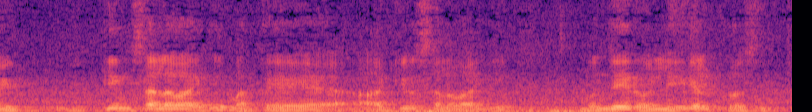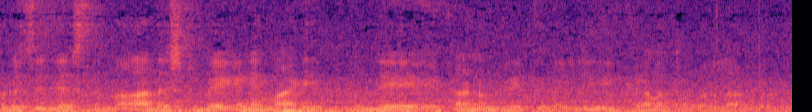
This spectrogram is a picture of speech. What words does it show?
ವಿಕ್ಟಿಮ್ ಸಲುವಾಗಿ ಮತ್ತೆ ಅಕ್ಯೂ ಸಲುವಾಗಿ ಮುಂದೆ ಇರುವ ಲೀಗಲ್ ಪ್ರೊಸೀಜರ್ಸ್ ಅನ್ನು ಆದಷ್ಟು ಬೇಗನೆ ಮಾಡಿ ಮುಂದೆ ಕಾನೂನು ರೀತಿಯಲ್ಲಿ ಕ್ರಮ ತಗೊಳ್ಳಲಾಗುವುದು.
